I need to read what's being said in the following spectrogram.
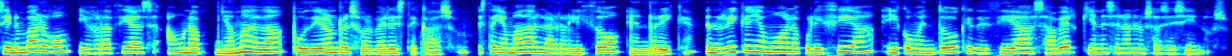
Sin embargo, y gracias a una llamada, pudieron resolver este caso. Esta llamada la realizó Enrique. Enrique llamó a la policía y comentó que decía saber quiénes eran los asesinos.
